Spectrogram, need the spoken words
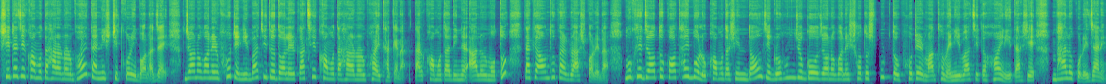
সেটা যে ক্ষমতা হারানোর ভয় তা নিশ্চিত করেই বলা যায়। জনগণের ভোটে নির্বাচিত দলের কাছে ক্ষমতা হারানোর ভয় থাকে না। তার ক্ষমতা দিনের আলোর মতো তাকে অন্ধকার গ্রাস করে না। মুখে যত কথাই বলুক, ক্ষমতাসীন দল যে গ্রহণযোগ্য জনগণের স্বতঃস্ফূর্ত ভোটের মাধ্যমে নির্বাচিত হয়নি তা সে ভালো করে জানে।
